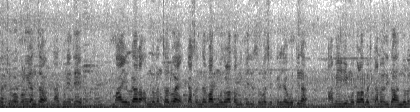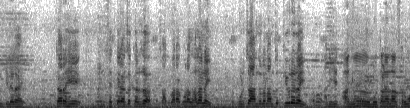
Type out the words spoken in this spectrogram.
बच्चूभाऊ कडू यांचं नागपूर येथे मा एल्गार आंदोलन चालू आहे. त्या संदर्भात मोदळा तालुक्यातील सर्व शेतकऱ्याच्या वतीनं आम्हीही मोदळा बस स्टँडवर इथं आंदोलन केलेलं आहे. जर हे शेतकऱ्याचं कर्ज सातबारा कोरा झाला नाही तर पुढचं आंदोलन आमचं तीव्र राहील. आणि हे आज मोताळ्याला सर्व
